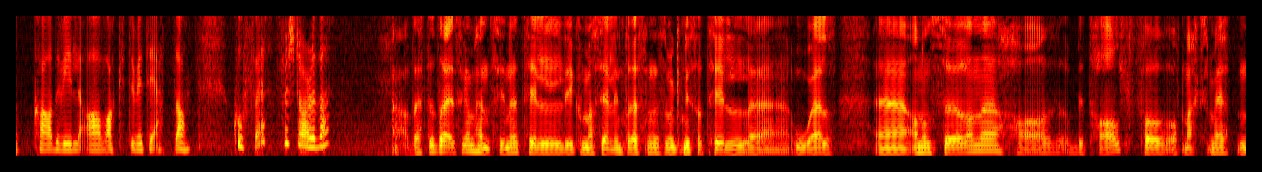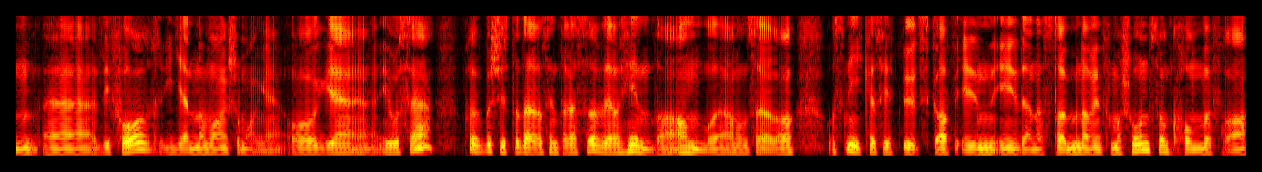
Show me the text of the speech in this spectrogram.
hva de vil av aktiviteter. Hvorfor forstår du det? Ja, Dette dreier seg om hensynet til de kommersielle interessene som er knytta til eh, OL. Eh, annonsørene har betalt for oppmerksomheten eh, de får gjennom arrangementet. Og eh, IOC prøver å beskytte deres interesser ved å hindre andre annonsører å snike sitt budskap inn i denne strømmen av informasjon som kommer fra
